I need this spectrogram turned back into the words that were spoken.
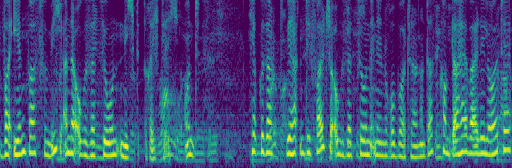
war irgendwas für mich an der Organisation nicht richtig. Und ich habe gesagt, wir hatten die falsche Organisation in den Robotern. Und das kommt daher, weil die Leute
